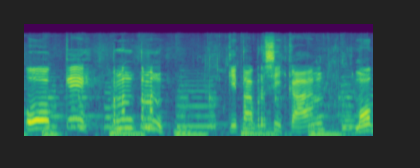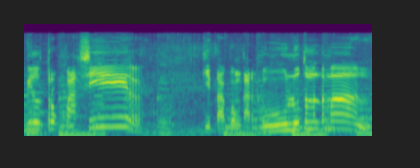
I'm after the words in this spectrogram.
Oke, teman-teman. Kita bersihkan mobil truk pasir. Kita bongkar dulu, teman-teman.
